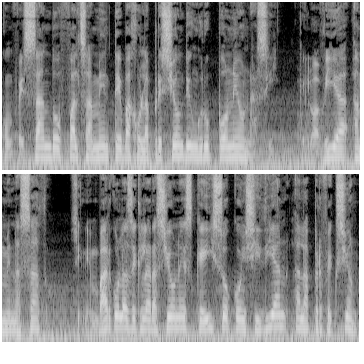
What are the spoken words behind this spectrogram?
confesando falsamente bajo la presión de un grupo neonazi que lo había amenazado. Sin embargo, las declaraciones que hizo coincidían a la perfección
